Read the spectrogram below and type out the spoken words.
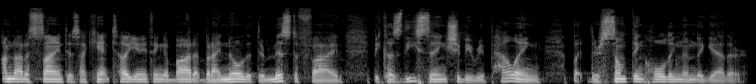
I'm not a scientist. I can't tell you anything about it, but I know that they're mystified because these things should be repelling, but there's something holding them together.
